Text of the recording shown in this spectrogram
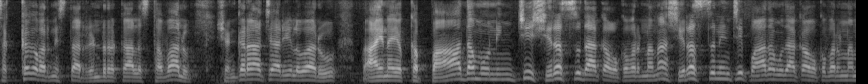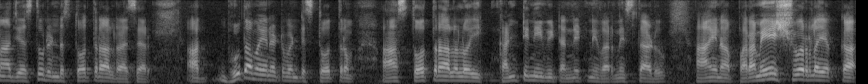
చక్కగా వర్ణిస్తారు రెండు రకాల స్తవాలు. శంకరాచార్యుల వారు ఆయన యొక్క పాదము నుంచి శిరస్సు దాకా ఒక వర్ణన శిరస్సు నుంచి పాదము దాకా ఒక వర్ణన చేస్తూ రెండు స్తోత్రాలు రాశారు. అద్భుతమైనటువంటి స్తోత్రం. ఆ స్తోత్రాలలో ఈ కంటిని వీటన్నిటిని వర్ణిస్తాడు. ఆయన పరమేశ్వరుల యొక్క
